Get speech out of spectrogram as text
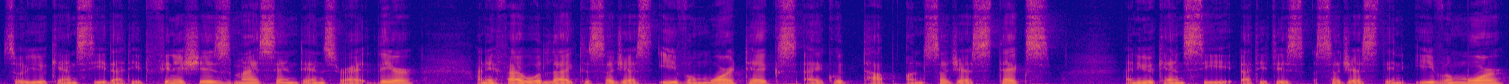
So you can see that it finishes my sentence right there. And if I would like to suggest even more text I could tap on suggest text. And you can see that it is suggesting even more.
